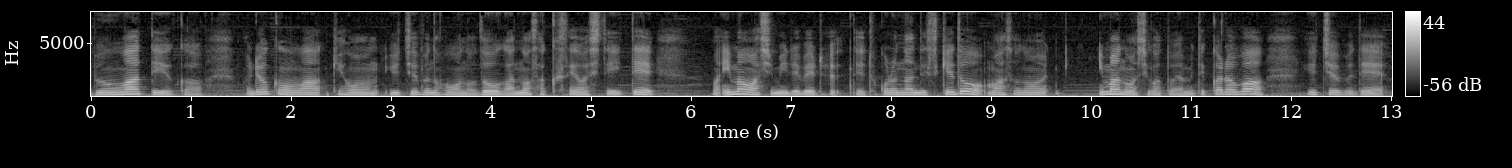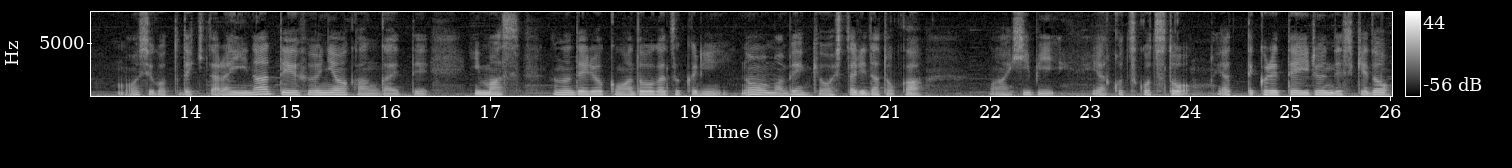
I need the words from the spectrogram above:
分はっていうかりょうくんは基本 YouTube の方の動画の作成をしていて、まあ、今は趣味レベルっていうところなんですけど、まあ、その今のお仕事を辞めてからは YouTube でお仕事できたらいいなっていうふうには考えています。なのでりょうくんは動画作りの、まあ、勉強をしたりだとか、まあ、日々いやコツコツとやってくれているんですけど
